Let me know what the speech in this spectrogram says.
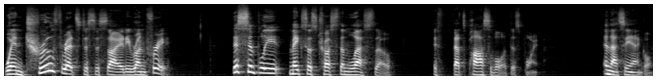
When true threats to society run free. This simply makes us trust them less, though, if that's possible at this point. And that's the angle.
